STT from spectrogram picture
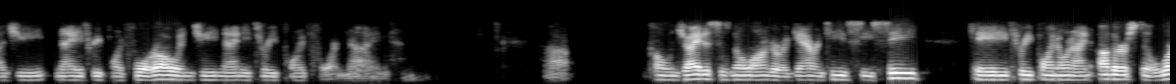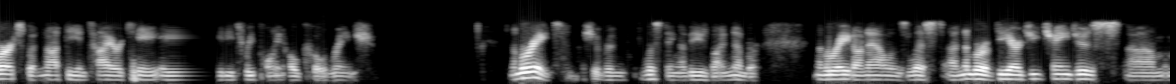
uh, G93.40 and G93.49. Uh, cholangitis is no longer a guaranteed CC. K83.09 other still works, but not the entire K83.0 code range. Number eight, I should have been listing these by number. Number eight on Alan's list, a number of DRG changes um,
